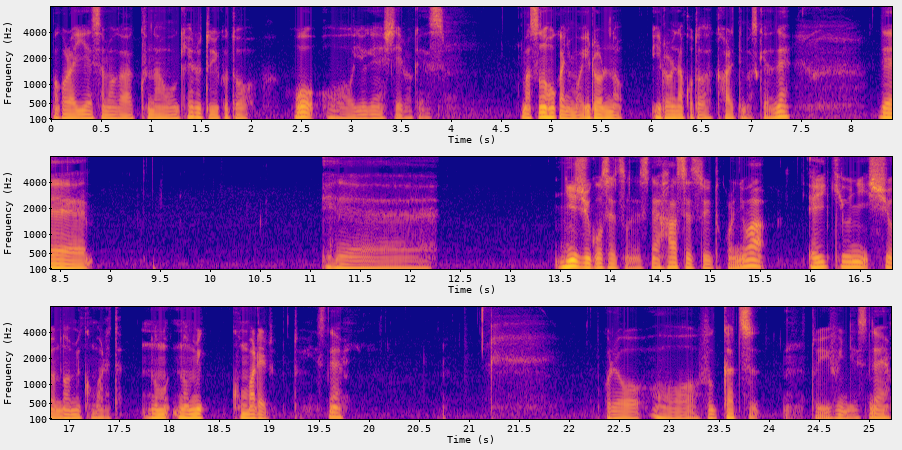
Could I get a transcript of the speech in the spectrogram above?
ま、これはイエス様が苦難を受けるということを予言しているわけです。ま、その他にもいろいろないろいろなことが書かれていますけどね。で、えー、25節のですね、8節というところには、永久に死を飲み込まれた、飲み込まれるというですね、これを復活というふうにですね、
